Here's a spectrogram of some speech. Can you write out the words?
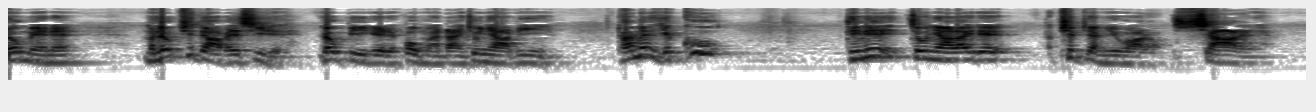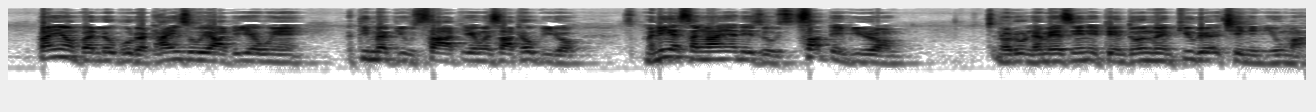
လုံးမယ်နဲ့မလုပ်ဖြစ်တာပဲရှိတယ်။လုပ်ပြီးခဲ့တဲ့ပုံမှန်တိုင်းကြုံညာပြီးဒါပေမဲ့ယခုဒီနေ့ကြုံညာလိုက်တဲ့အဖြစ်ပြမျိုးကတော့ရှားတယ်။ ပိုင်းအောင်ဖက်လုပ်ဖို့တော့ထိုင်းဆိုရတရားဝင်အတိမတ်ပြုစာတရားဝင်စာထုတ်ပြီးတော့မနေ့က15ရက်နေ့ဆိုစတင်ပြီးတော့ကျွန်တော်တို့နာမည်စင်းတွေတင်သွင်းသွင်းပြုတဲ့အခြေအနေမျိုးမှာ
